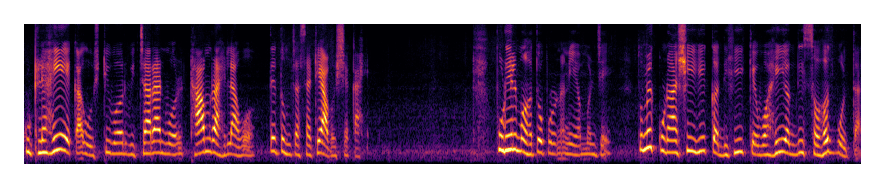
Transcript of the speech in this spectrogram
कुठल्याही एका गोष्टीवर विचारांवर ठाम राहायला हवं. ते तुमच्यासाठी आवश्यक आहे. पुढील महत्त्वपूर्ण नियम म्हणजे तुम्ही कुणाशीही कधीही केव्हाही अगदी सहज बोलतात.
